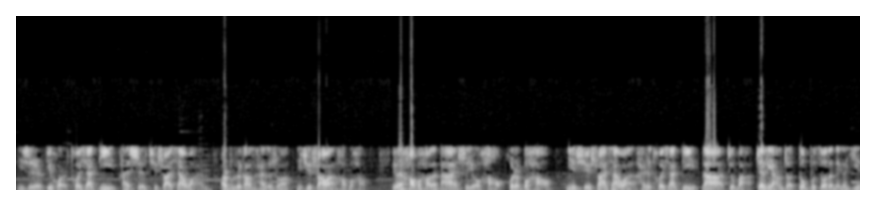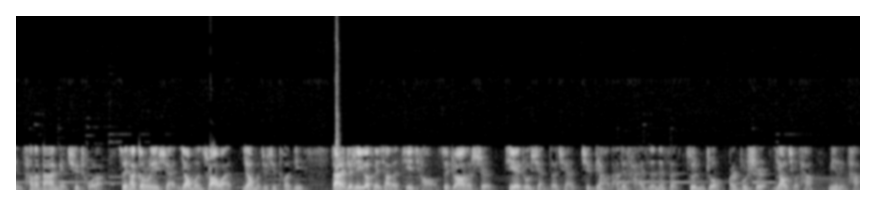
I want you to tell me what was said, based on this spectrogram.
你是一会儿拖一下地，还是去刷一下碗，而不是告诉孩子说你去刷碗好不好？因为好不好的答案是有好或者不好，你去刷一下碗还是拖一下地，那就把这两者都不做的那个隐藏的答案给去除了，所以他更容易选要么刷碗，要么就去拖地。当然这是一个很小的技巧，最重要的是借助选择权去表达对孩子的那份尊重，而不是要求他、命令他。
